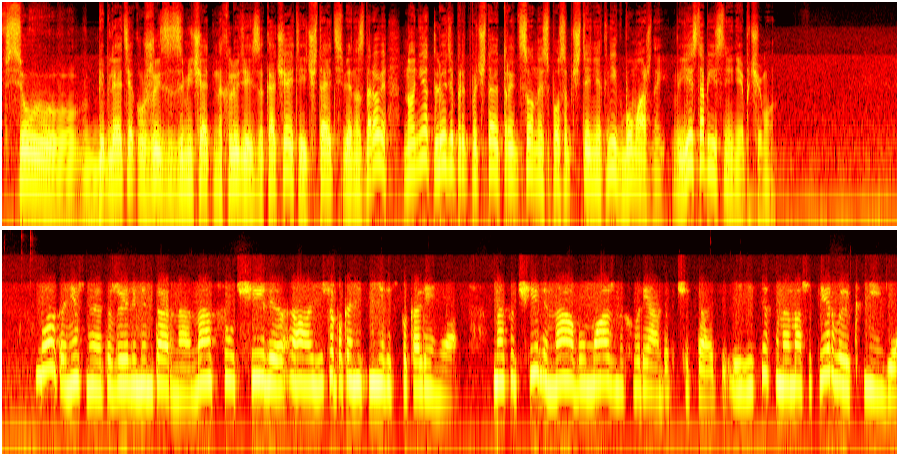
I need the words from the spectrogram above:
всю библиотеку «Жизнь замечательных людей» закачайте и читайте себе на здоровье. Но нет, люди предпочитают традиционный способ чтения книг бумажный. Есть объяснение, почему? Да, конечно, это же элементарно. Нас учили, а, еще пока не сменились поколения – нас учили на бумажных вариантах читать. И, естественно, наши первые книги,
